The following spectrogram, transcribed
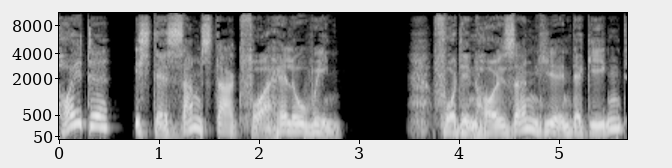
Heute ist der Samstag vor Halloween. Vor den Häusern hier in der Gegend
